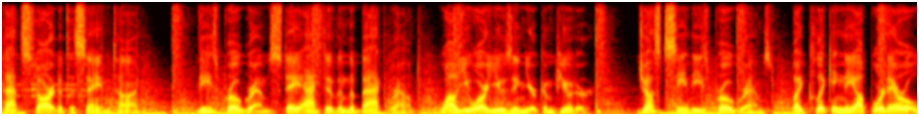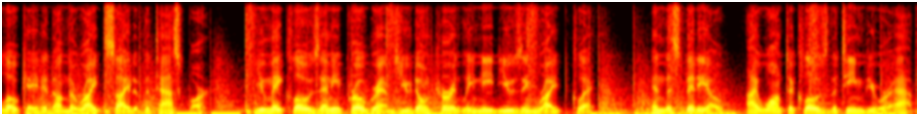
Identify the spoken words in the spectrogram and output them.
that start at the same time. These programs stay active in the background while you are using your computer. Just see these programs by clicking the upward arrow located on the right side of the taskbar. You may close any programs you don't currently need using right-click. In this video, I want to close the TeamViewer app.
